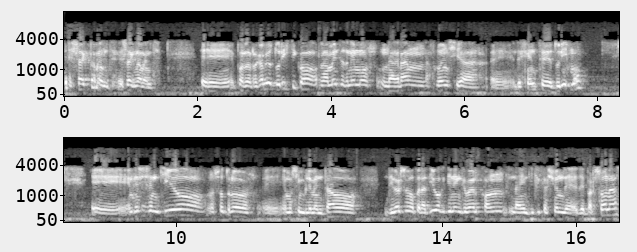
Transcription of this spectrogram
Exactamente, exactamente. Eh, por el recambio turístico realmente tenemos una gran afluencia de gente de turismo en ese sentido, nosotros hemos implementado diversos operativos que tienen que ver con la identificación de, personas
